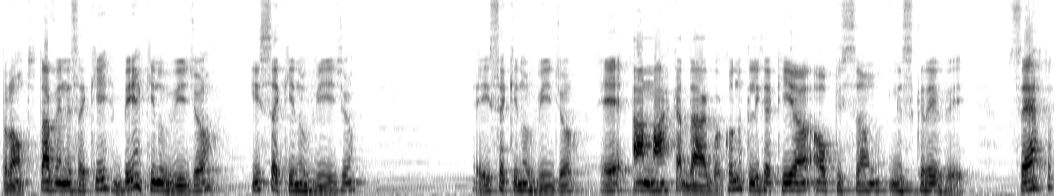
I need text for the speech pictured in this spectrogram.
Pronto, tá vendo isso aqui? Bem aqui no vídeo, ó. Isso aqui no vídeo é isso aqui no vídeo, ó, é a marca d'água. Quando clica aqui, a, opção inscrever, certo?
